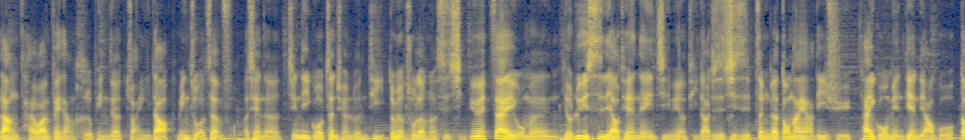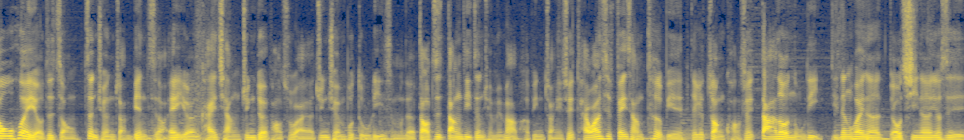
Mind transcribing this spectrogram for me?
让台湾非常和平的转移到民主的政府，而且呢，经历过政权轮替都没有出任何事情。因为在我们有律师聊天的那一集没有提到，就是其实整个东南亚地区，泰国、缅甸、寮国都会有这种政权转变之后，哎，有人开枪，军队跑出来了，军权不独立什么的，导致当地政权没办法和平转移。所以台湾是非常特别的一个状况，所以大家都努力。李登辉呢，尤其呢又是。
